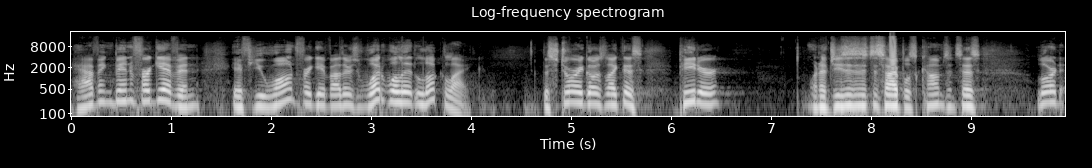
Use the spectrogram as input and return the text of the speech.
Having been forgiven, if you won't forgive others, what will it look like? The story goes like this Peter, one of Jesus' disciples, comes and says, Lord,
